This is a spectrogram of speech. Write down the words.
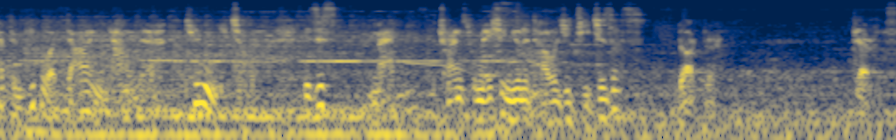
Captain, people are dying down there, killing each other. Is this madness the transformation unitology teaches us? Doctor. Terrence.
